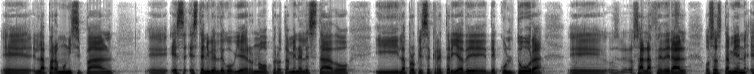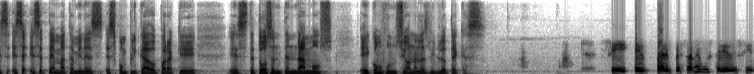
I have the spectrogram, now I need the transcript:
eh, la paramunicipal, eh, es, este nivel de gobierno, pero también el Estado y la propia Secretaría de, Cultura, eh, o sea, la federal. O sea, también es, ese, ese tema también es, es complicado para que este, todos entendamos cómo funcionan las bibliotecas. Sí, eh, para empezar me gustaría decir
